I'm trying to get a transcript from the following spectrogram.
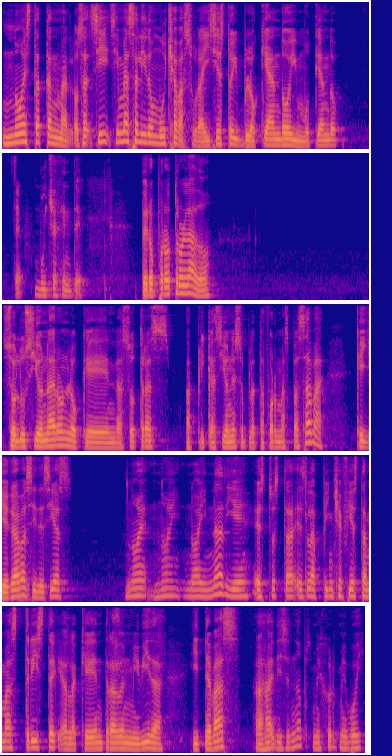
no está tan mal. O sea, sí, sí me ha salido mucha basura y sí estoy bloqueando y muteando mucha gente. Pero por otro lado, solucionaron lo que en las otras aplicaciones o plataformas pasaba. Que llegabas y decías, no hay, no hay, no hay nadie. Esto está, es la pinche fiesta más triste a la que he entrado en mi vida. Y te vas Ajá, y dices, no, pues mejor me voy.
